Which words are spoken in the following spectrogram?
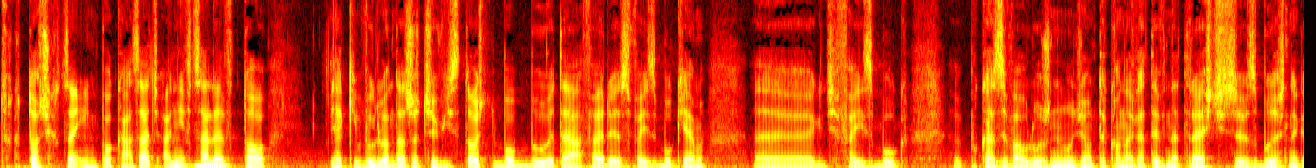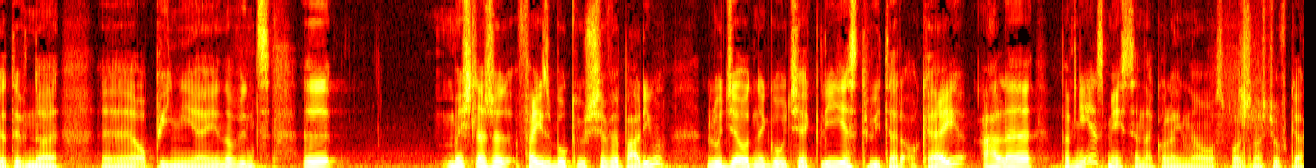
co ktoś chce im pokazać, a nie wcale w to, jak wygląda rzeczywistość, bo były te afery z Facebookiem, e, gdzie Facebook pokazywał różnym ludziom tylko negatywne treści, żeby wzbudzać negatywne e, opinie. No więc e, myślę, że Facebook już się wypalił, ludzie od niego uciekli, jest Twitter ok, ale pewnie jest miejsce na kolejną społecznościówkę.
